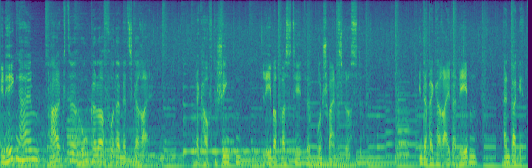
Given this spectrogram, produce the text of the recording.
In Hegenheim parkte Hunkeler vor der Metzgerei. Er kaufte Schinken, Leberpastete und Schweinswürste. In der Bäckerei daneben ein Baguette.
